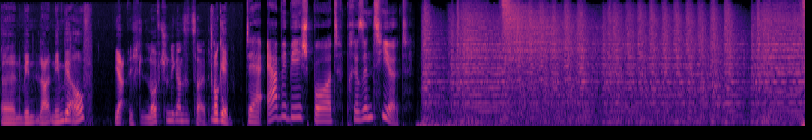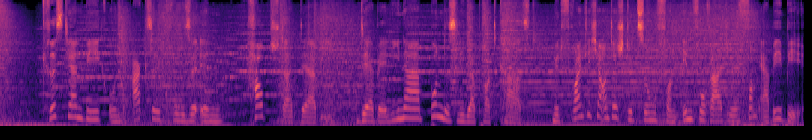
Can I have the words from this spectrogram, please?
Äh, nehmen wir auf? Ja, ich läuft schon die ganze Zeit. Okay. Der RBB Sport präsentiert. Christian Beek und Axel Kruse in Hauptstadtderby, der Berliner Bundesliga-Podcast. Mit freundlicher Unterstützung von Inforadio vom RBB.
